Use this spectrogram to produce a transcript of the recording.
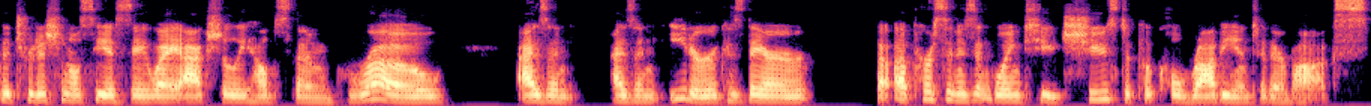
the traditional CSA way actually helps them grow as an as an eater because they're a person isn't going to choose to put kohlrabi into their box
